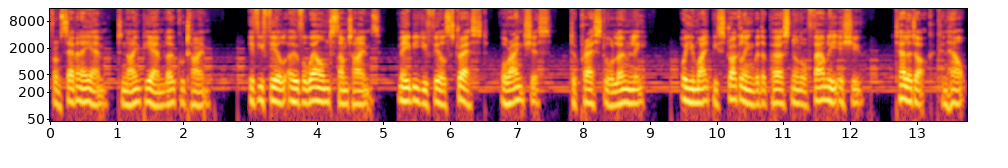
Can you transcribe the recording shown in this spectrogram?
from 7am to 9pm local time. If you feel overwhelmed sometimes, maybe you feel stressed or anxious, depressed or lonely, or you might be struggling with a personal or family issue, Teladoc can help.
